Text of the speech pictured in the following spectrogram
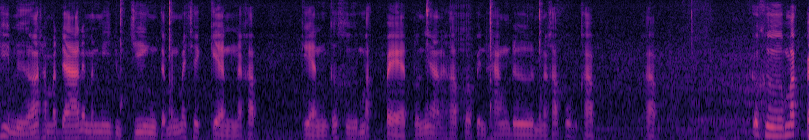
ที่เหนือธรรมดาเนี่ยมันมีอยู่จริง แต่มันไม่ใช่แก่นนะครับ แก่นก็คือมรรคแปดตัวเนี้ยนะครับ ก็เป็นทางเดินนะครับผมครับครับ ก็คือมรรคแป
